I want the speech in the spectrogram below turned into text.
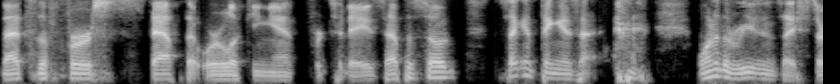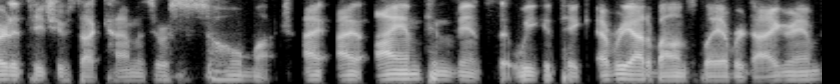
that's the first step that we're looking at for today's episode. Second thing is that one of the reasons I started teachhoops.com is there was so much. I, I I am convinced that we could take every out of bounds play ever diagrammed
